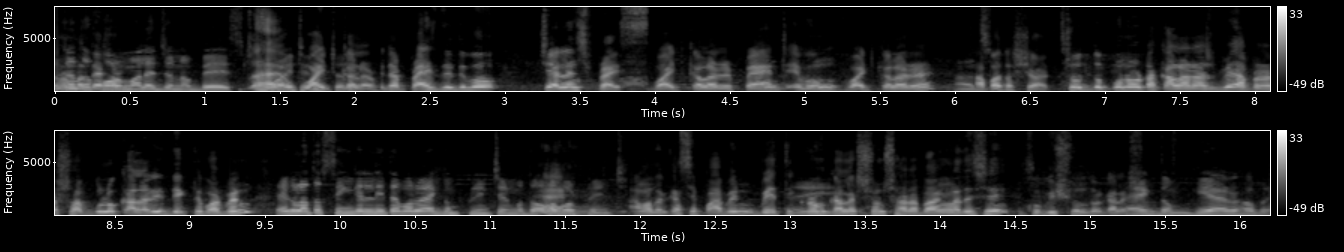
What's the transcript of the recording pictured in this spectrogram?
এটা তো ফর্মালের জন্য বেস্ট হ্যাঁ হোয়াইট কালার এটা প্রাইস দিয়ে দেবো চ্যালেঞ্জ প্রাইস হোয়াইট কালারের প্যান্ট এবং হোয়াইট কালারের। হাপাতা শার্ট চোদ্দ পনেরোটা কালার আসবে আপনারা সবগুলো কালারই দেখতে পারবেন। এগুলো তো সিঙ্গেল নিতে পারবে একদম প্রিন্টের মধ্যে অল ওভার। প্রিন্ট আমাদের কাছে পাবেন ব্যতিক্রম কালেকশন সারা বাংলাদেশে। খুবই সুন্দর কালেকশন একদম গিয়ার হবে।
